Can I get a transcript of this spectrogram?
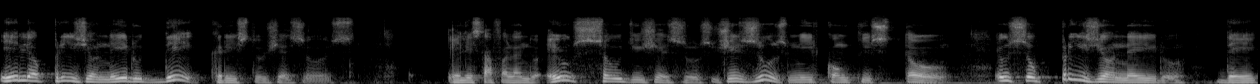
Ele é o prisioneiro de Cristo Jesus. Ele está falando: Eu sou de Jesus, Jesus me conquistou. Eu sou prisioneiro de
